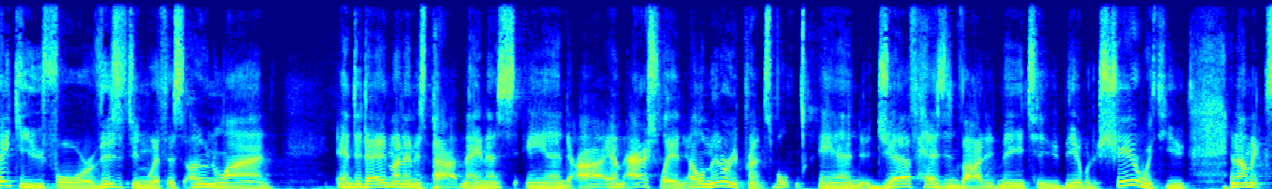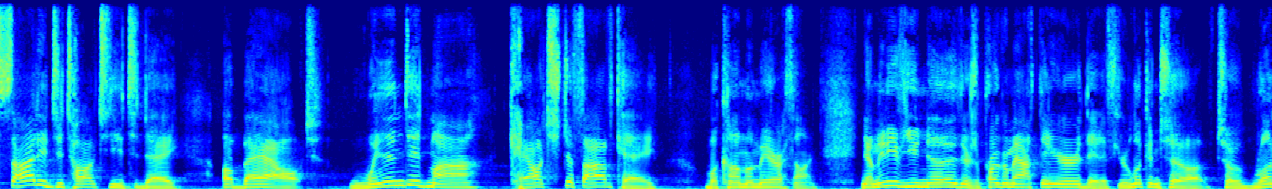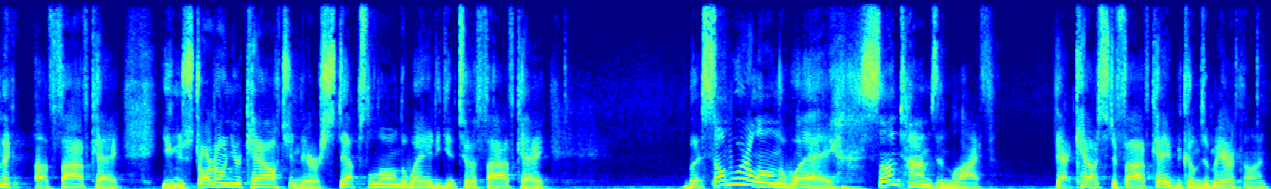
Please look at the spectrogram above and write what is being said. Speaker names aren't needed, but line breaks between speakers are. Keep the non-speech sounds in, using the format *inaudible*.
Thank you for visiting with us online. And today, my name is Pat Maness, and I am actually an elementary principal. And Jeff has invited me to be able to share with you. And I'm excited to talk to you today about when did my Couch to 5K become a marathon. Now, many of you know there's a program out there that if you're looking to, to run a, a 5K, you can start on your couch and there are steps along the way to get to a 5K. But somewhere along the way, sometimes in life, that couch to 5K becomes a marathon.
